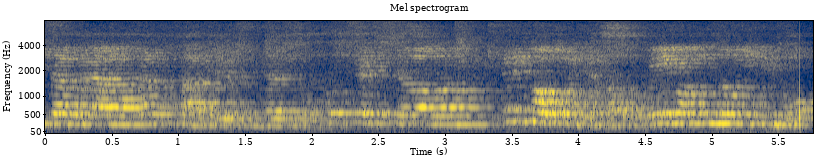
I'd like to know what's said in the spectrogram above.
B자 모양 셀프 사기를 준비하시고 프로젝션 3파워포인트에서 웨이버 운동이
